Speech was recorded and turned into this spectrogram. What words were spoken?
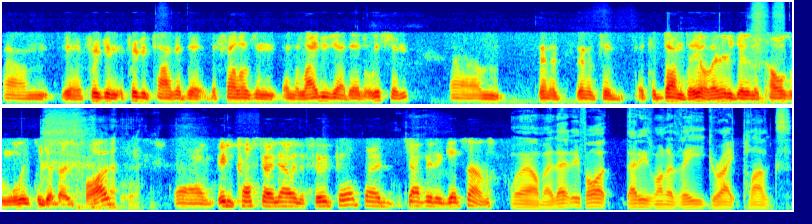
yeah, if we can if we can target the, the fellas and, and the ladies out there that listen, then it's then it's a it's a done deal. They need to get into Coles and Woolies to get those pies. um, in Costco now in the food court, so jump in and get some. Wow, mate, that if I that is one of the great plugs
